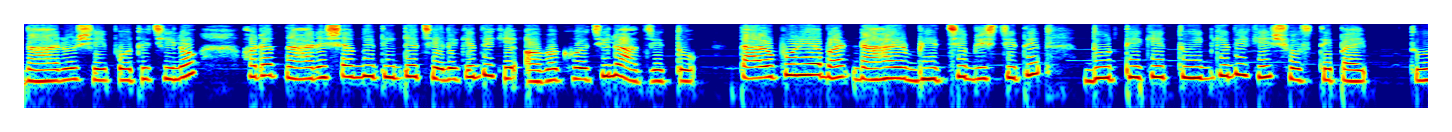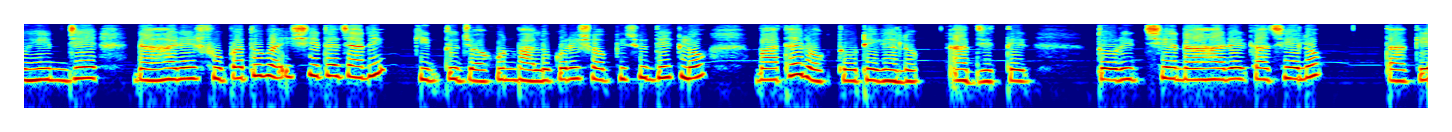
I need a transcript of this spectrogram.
নাহারও সেই পথে ছিল। হঠাৎ নাহারের সামনে তিনটা ছেলেকে দেখে অবাক হয়েছিল আদ্রিত তার উপরে আবার নাহার ভিজছে বৃষ্টিতে। দূর থেকে তুহিনকে দেখে স্বস্তি পায়। তুহিন যে নাহারের ফুপাতো ভাই, সেটা জানে। কিন্তু যখন ভালো করে সবকিছু দেখল, মাথায় রক্ত উঠে গেল আদিত্যের। তড়িৎ সে নাহারের কাছে এলো। তাকে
